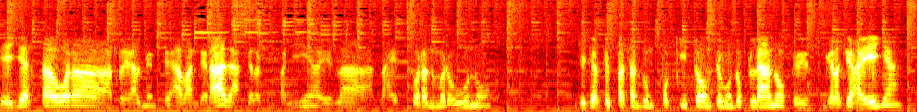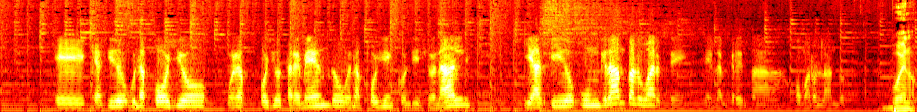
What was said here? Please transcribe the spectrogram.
Ella está ahora realmente abanderada de la compañía, es la, gestora número uno. Yo ya estoy pasando un poquito a un segundo plano, pues gracias a ella, eh, que ha sido un apoyo, un apoyo tremendo, un apoyo incondicional y ha sido un gran baluarte en la empresa Omar Orlando. Bueno,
